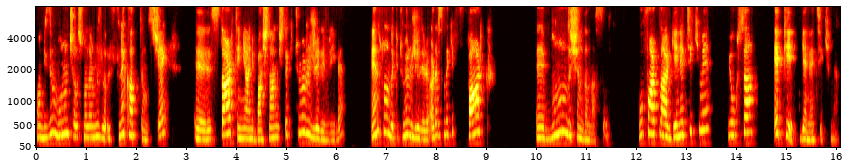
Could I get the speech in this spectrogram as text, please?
Ama bizim bunun çalışmalarımızla üstüne kattığımız şey e, starting yani başlangıçtaki tümör hücreleriyle en sondaki tümör hücreleri arasındaki fark e, bunun dışında nasıl? Bu farklar genetik mi yoksa epigenetik mi?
